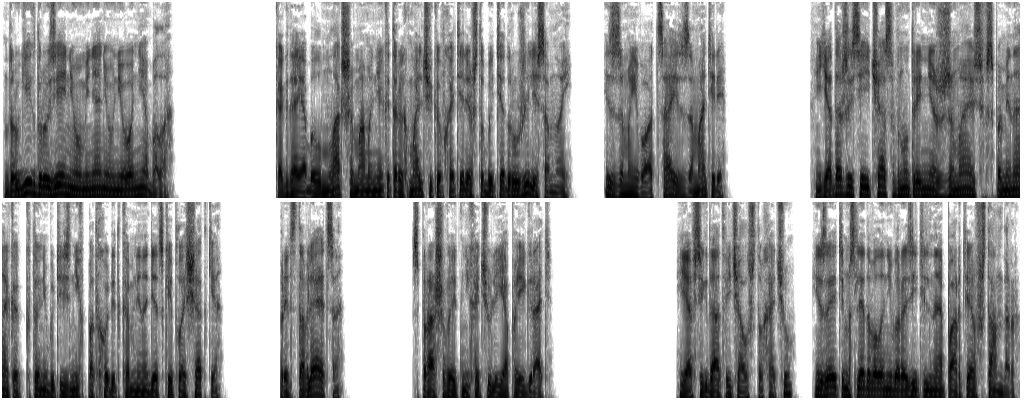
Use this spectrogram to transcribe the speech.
Других друзей ни у меня, ни у него не было. Когда я был младше, мамы некоторых мальчиков хотели, чтобы те дружили со мной, из-за моего отца, из-за матери. Я даже сейчас внутренне сжимаюсь, вспоминая, как кто-нибудь из них подходит ко мне на детской площадке, представляется, Спрашивает, не хочу ли я поиграть. Я всегда отвечал, что хочу, и за этим следовала невыразительная партия в штандер.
